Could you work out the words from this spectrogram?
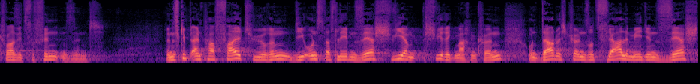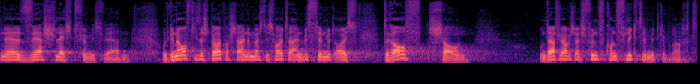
quasi zu finden sind. Denn es gibt ein paar Falltüren, die uns das Leben sehr schwierig machen können und dadurch können soziale Medien sehr schnell sehr schlecht für mich werden. Und genau auf diese Stolpersteine möchte ich heute ein bisschen mit euch draufschauen. Und dafür habe ich euch fünf Konflikte mitgebracht.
